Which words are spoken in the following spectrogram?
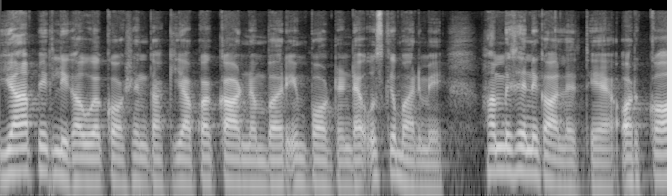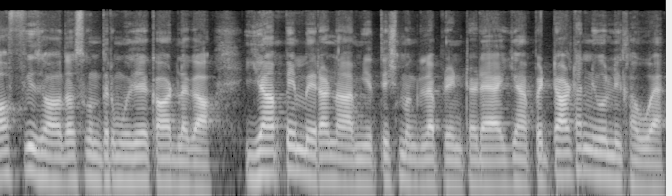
यहाँ पे एक लिखा हुआ क्वेश्चन ताकि आपका कार्ड नंबर इंपॉर्टेंट है, उसके बारे में हम इसे निकाल लेते हैं और काफ़ी ज़्यादा सुंदर मुझे कार्ड लगा। यहाँ पे मेरा नाम यतीश मंगला प्रिंटेड है, यहाँ पे टाटा न्यू लिखा हुआ है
